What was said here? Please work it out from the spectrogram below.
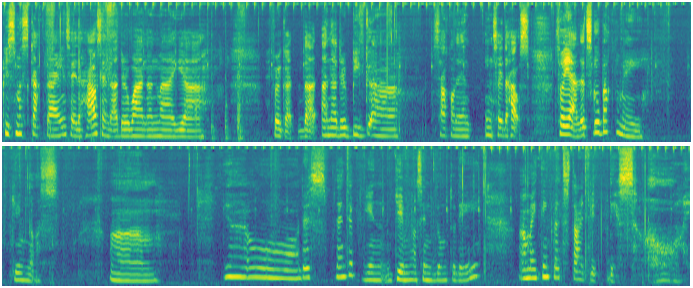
Christmas cacti inside the house and the other one on my, uh, I forgot that, another big uh, succulent inside the house. So yeah, let's go back to my gymnos um, yeah oh there's plenty of gym in bloom today. Um I think let's start with this. Oh my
